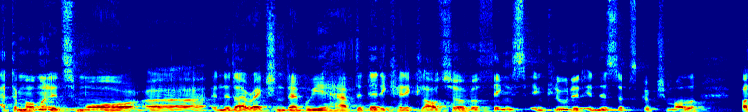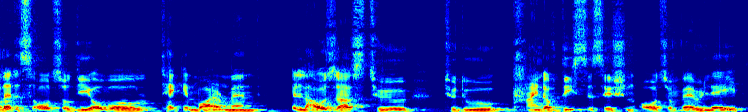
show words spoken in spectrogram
At the moment it's more uh, in the direction that we have the dedicated cloud server things included in the subscription model. But that is also the overall tech environment allows us to to do kind of this decision also very late.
